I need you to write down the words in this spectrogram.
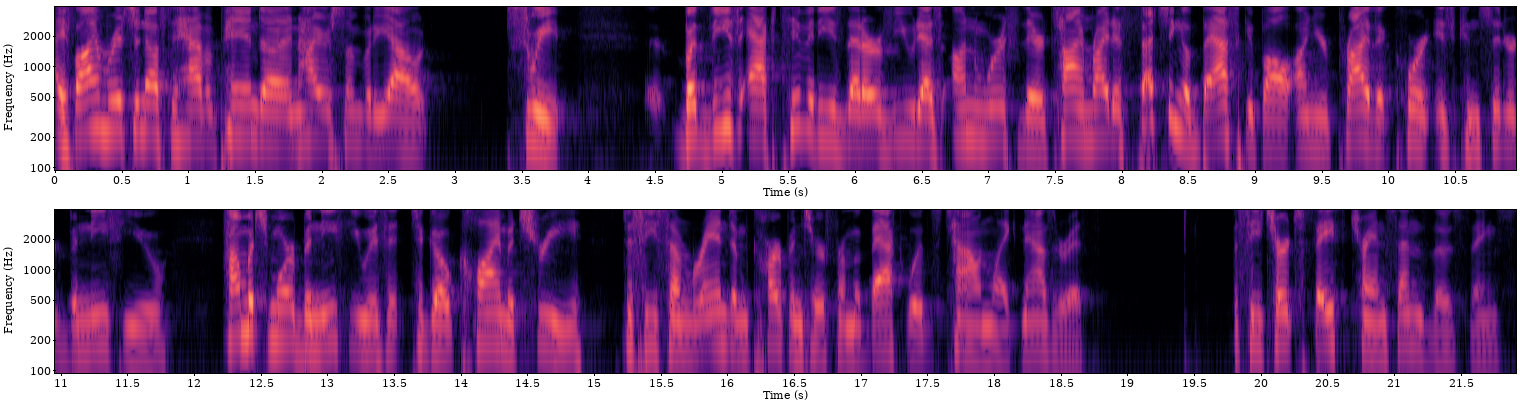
If I'm rich enough to have a panda and hire somebody out, sweet. But these activities that are viewed as unworth their time, right? If fetching a basketball on your private court is considered beneath you, how much more beneath you is it to go climb a tree to see some random carpenter from a backwoods town like Nazareth? But see, church faith transcends those things.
